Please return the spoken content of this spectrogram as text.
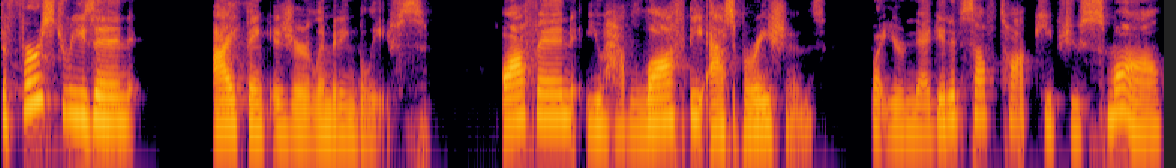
The first reason I think is your limiting beliefs. Often you have lofty aspirations, but your negative self talk keeps you small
